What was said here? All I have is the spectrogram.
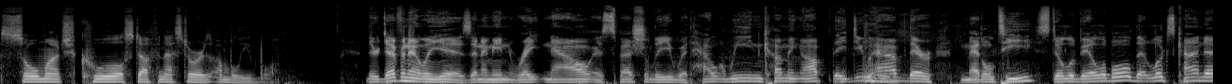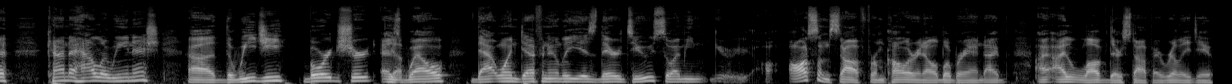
so much cool stuff in that store is unbelievable. There definitely is. And I mean, right now, especially with Halloween coming up, they do mm-hmm. have their metal tee still available that looks kind of kind of Halloweenish. Uh, the Ouija board shirt as Yep. well. That one definitely is there too. So I mean, awesome stuff from Collar and Elbow brand. I've I, I love their stuff. I really do.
